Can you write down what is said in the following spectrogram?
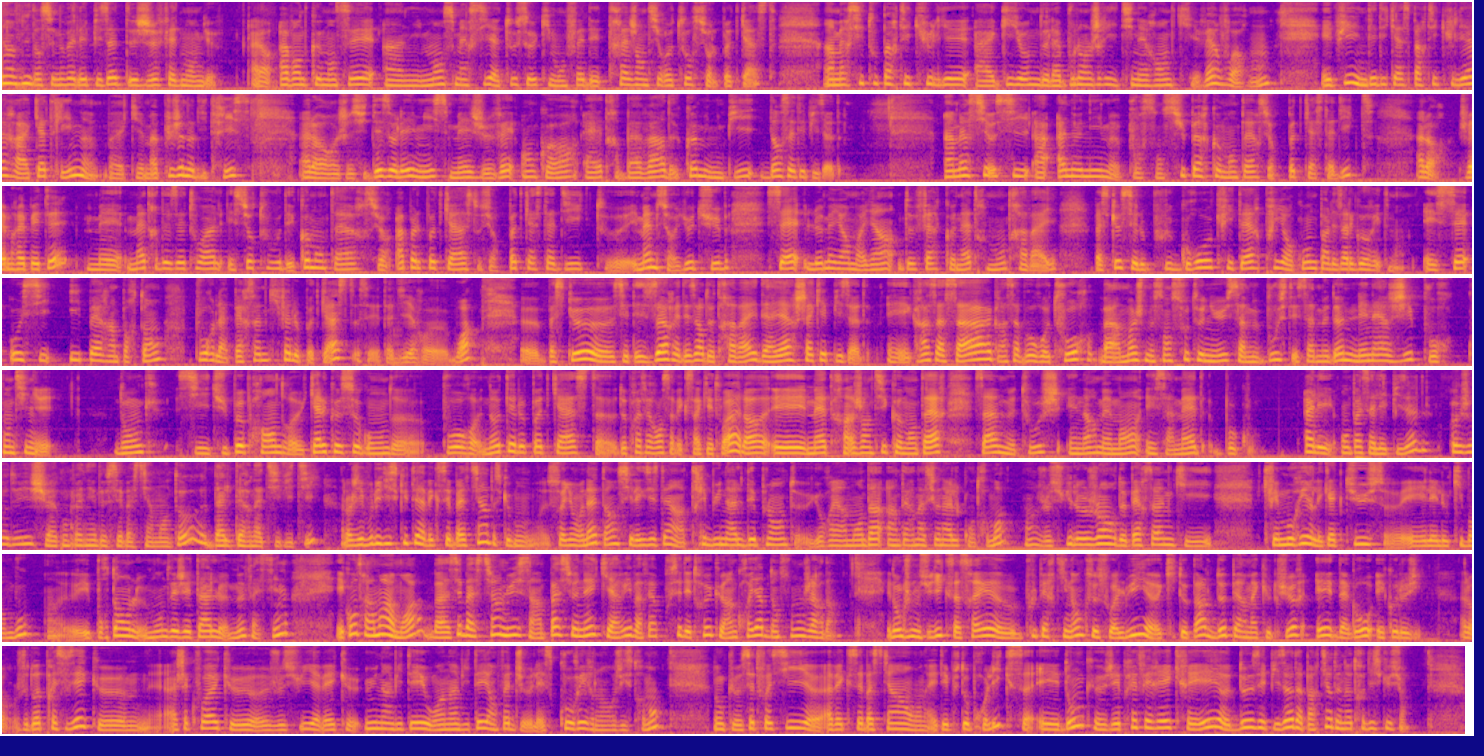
Bienvenue dans ce nouvel épisode de Je fais de mon mieux. Alors avant de commencer, un immense merci à tous ceux qui m'ont fait des très gentils retours sur le podcast. Un merci tout particulier à Guillaume de la boulangerie itinérante qui est vers Voiron. Et puis une dédicace particulière à Kathleen, bah, qui est ma plus jeune auditrice. Alors je suis désolée Miss, mais je vais encore être bavarde comme une pie dans cet épisode. Un merci aussi à Anonyme pour son super commentaire sur Podcast Addict. Alors, je vais me répéter, mais mettre des étoiles et surtout des commentaires sur Apple Podcast ou sur Podcast Addict euh, et même sur YouTube, c'est le meilleur moyen de faire connaître mon travail parce que c'est le plus gros critère pris en compte par les algorithmes. Et c'est aussi hyper important pour la personne qui fait le podcast, c'est-à-dire euh, moi, euh, parce que c'est des heures et des heures de travail derrière chaque épisode. Et grâce à ça, grâce à vos retours, bah, moi je me sens soutenue, ça me booste et ça me donne l'énergie pour continuer. Donc, si tu peux prendre quelques secondes pour noter le podcast, de préférence avec 5 étoiles, et mettre un gentil commentaire, ça me touche énormément et ça m'aide beaucoup. Allez, on passe à l'épisode. Aujourd'hui, je suis accompagnée de Sébastien Manteau, d'Alternativity. Alors j'ai voulu discuter avec Sébastien parce que, bon, soyons honnêtes, hein, s'il existait un tribunal des plantes, il y aurait un mandat international contre moi. Hein. Je suis le genre de personne qui, qui fait mourir les cactus et les lucky bambous, hein. et pourtant le monde végétal me fascine. Et contrairement à moi, bah, Sébastien, lui, c'est un passionné qui arrive à faire pousser des trucs incroyables dans son jardin. Et donc je me suis dit que ça serait euh, plus pertinent que ce soit lui euh, qui te parle de permaculture et d'agroécologie. Alors, je dois te préciser que à chaque fois que euh, je suis avec une invitée ou un invité, en fait, je laisse courir l'enregistrement. Donc, euh, cette fois-ci, euh, avec Sébastien, on a été plutôt prolixe et donc j'ai préféré créer deux épisodes à partir de notre discussion.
